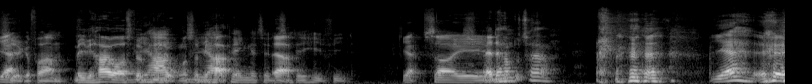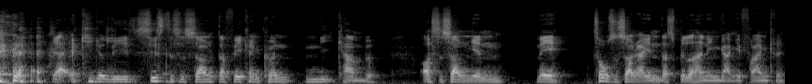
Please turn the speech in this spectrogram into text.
Ja. cirka fra ham. Men vi har jo også 5 vi har, millioner, så vi, vi har pengene til det, ja. så det er helt fint. Ja, så... Øh, Er det ham, du tager? Ja, Ja, jeg kiggede lige. Sidste sæson, der fik han kun ni kampe. Og sæsonen inden, nej, to sæsoner inden, der spillede han ikke engang i Frankrig.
